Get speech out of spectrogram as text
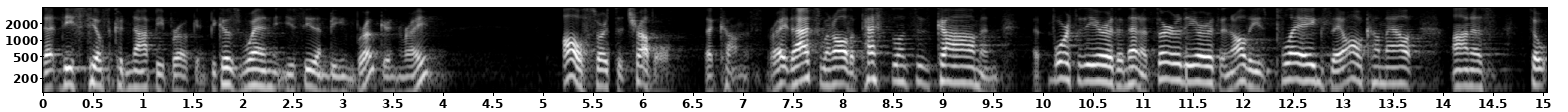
that these seals could not be broken? Because when you see them being broken, right, there's all sorts of trouble that comes, right? That's when all the pestilences come and a fourth of the earth and then a third of the earth and all these plagues, they all come out on us. So,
